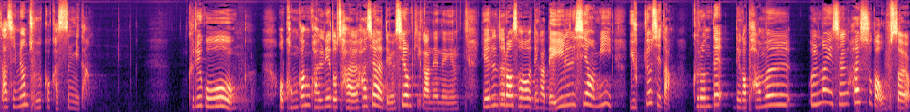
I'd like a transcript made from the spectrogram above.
짜시면 좋을 것 같습니다. 그리고 어, 건강 관리도 잘 하셔야 돼요. 시험 기간에는. 예를 들어서 내가 내일 시험이 6교시다. 그런데 내가 밤을 올나잇을 할 수가 없어요.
